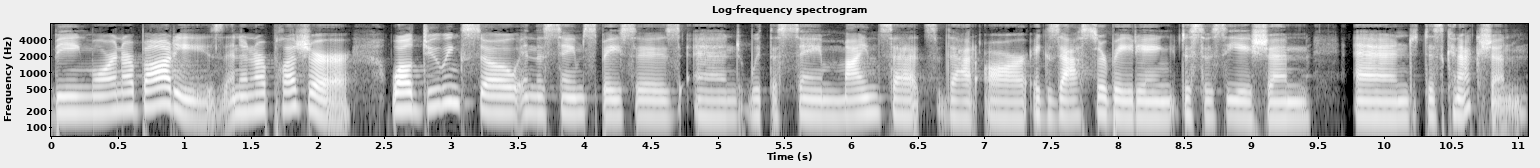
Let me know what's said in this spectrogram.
being more in our bodies and in our pleasure, while doing so in the same spaces and with the same mindsets that are exacerbating dissociation and disconnection.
